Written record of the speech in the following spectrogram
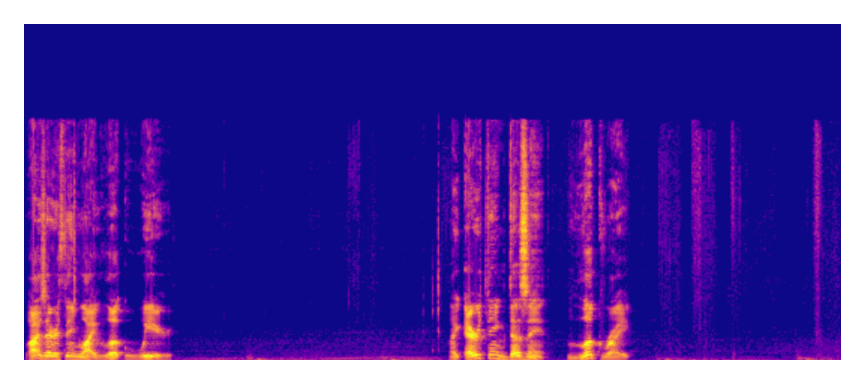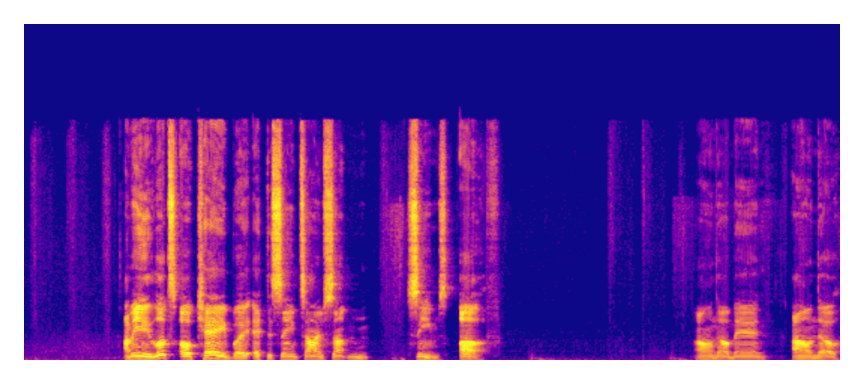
Why does everything, like, look weird? Like, everything doesn't look right. I mean, it looks okay, but at the same time, something seems off. I don't know, man. I don't know.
